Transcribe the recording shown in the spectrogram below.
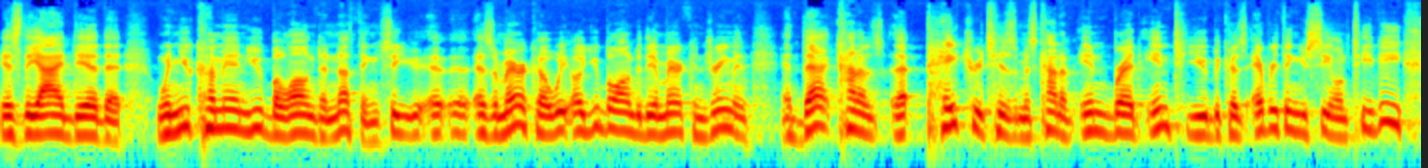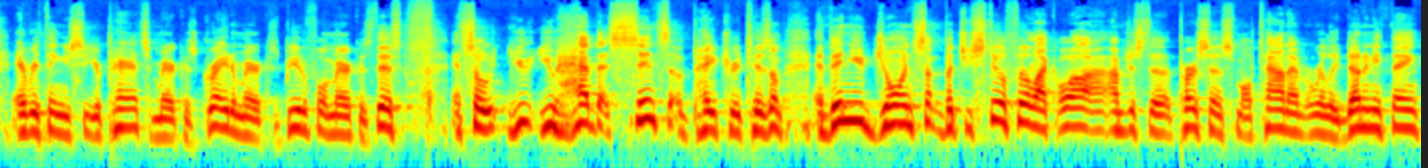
is the idea that when you come in, you belong to nothing. See, you, as America, we, oh, you belong to the American dream, and, and that kind of that patriotism is kind of inbred into you because everything you see on TV, everything you see your parents, America's great, America's beautiful, America's this, and so you you have that sense of patriotism, and then you join something, but you still feel like, well, I'm just a person in a small town, I haven't really done anything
